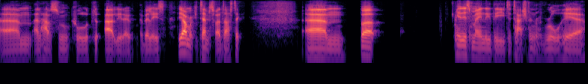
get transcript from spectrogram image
um, and have some cool uh, you know abilities. The armor contempt is fantastic, um, but it is mainly the detachment rule here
